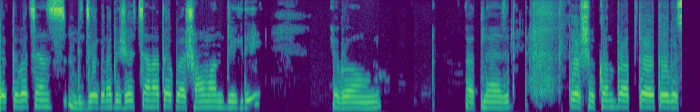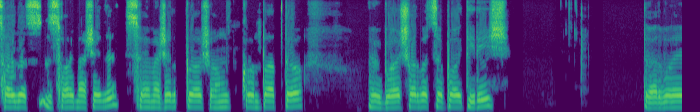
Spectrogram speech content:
দেখতে পাচ্ছেন যে কোনো বিষয়ে স্নাতক বা সমান ডিগ্রি এবং আপনার প্রশিক্ষণ প্রাপ্ত হতে হবে ছয় ছয় মাসের ছয় মাসের প্রশিক্ষণ প্রাপ্ত বয়স সর্বোচ্চ পঁয়ত্রিশ। তারপরে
